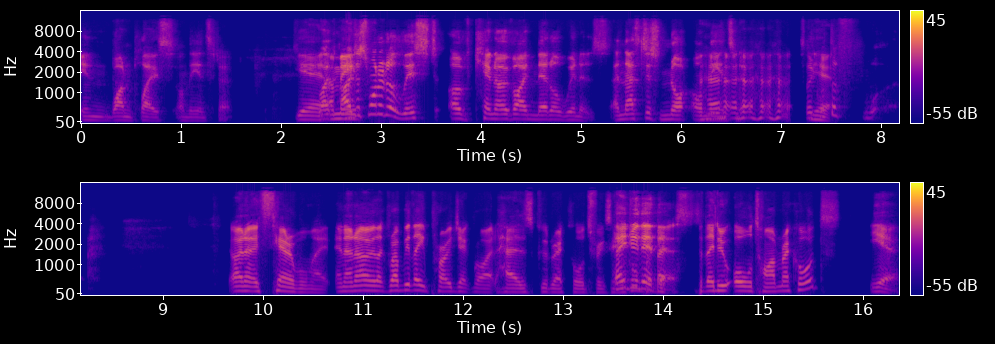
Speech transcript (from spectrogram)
in one place on the internet. Yeah, Like I I, just wanted a list of Ken Irvine medal winners, and that's just not on the internet. It's like yeah. what the f-? I know it's terrible, mate. And I know like Rugby League Project right has good records, for example. they do their but best. but they do all time records. yeah,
